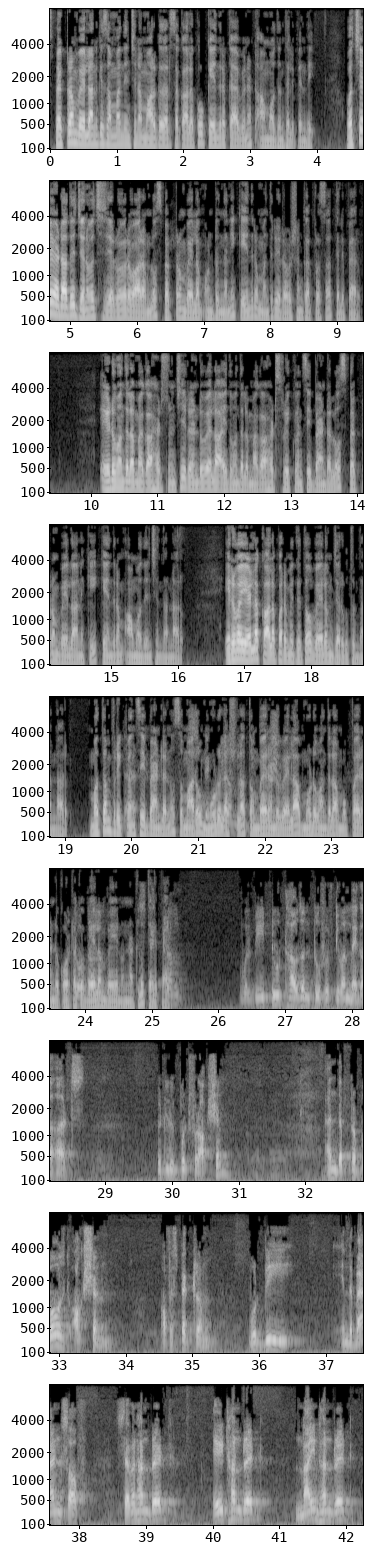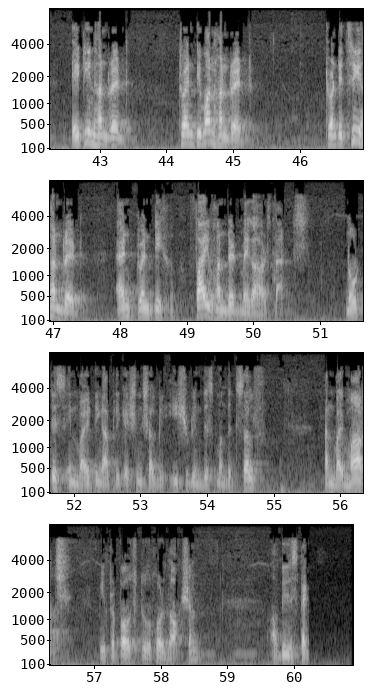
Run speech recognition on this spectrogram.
Spectrum వేలానికి సంబంధించిన మార్గదర్శకాలకు కేంద్ర కేబినెట్ ఆమోదం తెలిపింది. వచ్చే ఏడాది జనవరి చివరి వారంలో స్పెక్ట్రమ్ వేలం ఉంటుందని కేంద్ర మంత్రి రవిశంకర్ ప్రసాద్ తెలిపారు. ఏడు వందల మెగాహెట్స్ నుంచి రెండు వేల ఐదు వందల మెగాహెట్స్ ఫ్రీక్వెన్సీ బ్యాండ్లలో స్పెక్ట్రమ్ వేలానికి కేంద్రం ఆమోదించిందన్నారు. ఇరవై ఏళ్ళ కాలపరిమితితో వేలం జరుగుతుందన్నారు. మొత్తం ఫ్రీక్వెన్సీ బ్యాండ్లను సుమారు మూడు లక్షల తొంభై రెండు వేల మూడు వందల ముప్పై రెండు కోట్లకు వేలం వేయనున్నట్లు తెలిపారు. It will be put for auction. And the proposed auction of a spectrum would be in the bands of 700, 800, 900, 1800, 2100, 2300 and 2500 megahertz bands. Notice inviting application shall be issued in this month itself and by March we propose to hold the auction of these spectrum.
